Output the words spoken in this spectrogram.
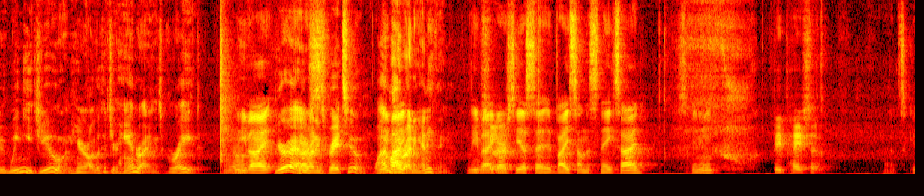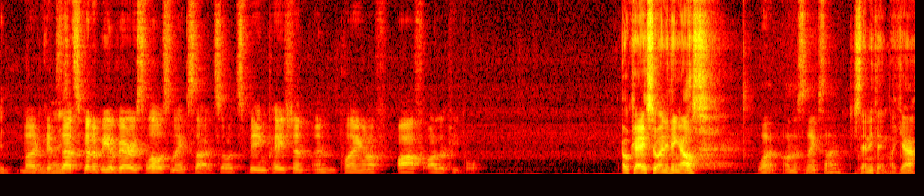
Dude, we need you in here. Look at your handwriting; it's great. Levi. Your Gar- handwriting's great too. Why am I writing anything? Levi Sure. Garcia said advice on the snake side. Skinny. Be patient. That's good. Like Very it's, that's going to be a very slow snake side. So it's being patient and playing off off other people. Okay, so anything else? What on the snake side? Just anything, like yeah.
